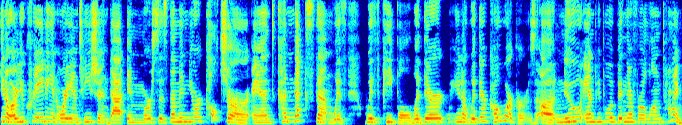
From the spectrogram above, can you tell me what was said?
you know, are you creating an orientation that immerses them in your culture and connects them with with people, with their, you know, with their coworkers, uh, new and people who have been there for a long time,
